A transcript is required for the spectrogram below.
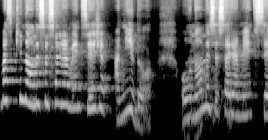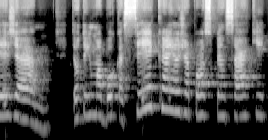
mas que não necessariamente seja amígdala, ou não necessariamente seja. Então, tem uma boca seca, eu já posso pensar que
